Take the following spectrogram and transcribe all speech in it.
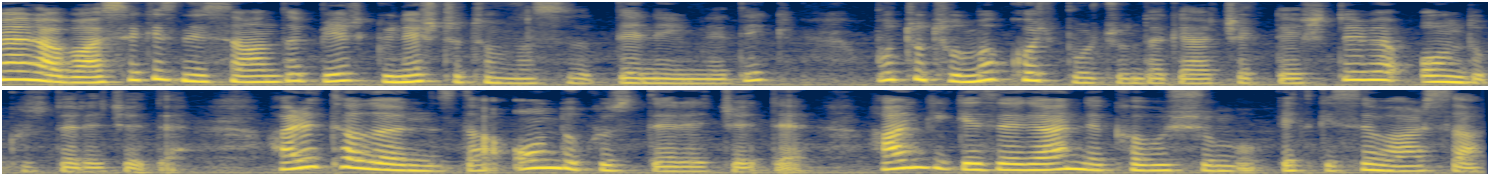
Merhaba, 8 Nisan'da bir güneş tutulması deneyimledik. Bu tutulma Koç burcunda gerçekleşti ve 19 derecede. Haritalarınızda 19 derecede hangi gezegenle kavuşumu etkisi varsa,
